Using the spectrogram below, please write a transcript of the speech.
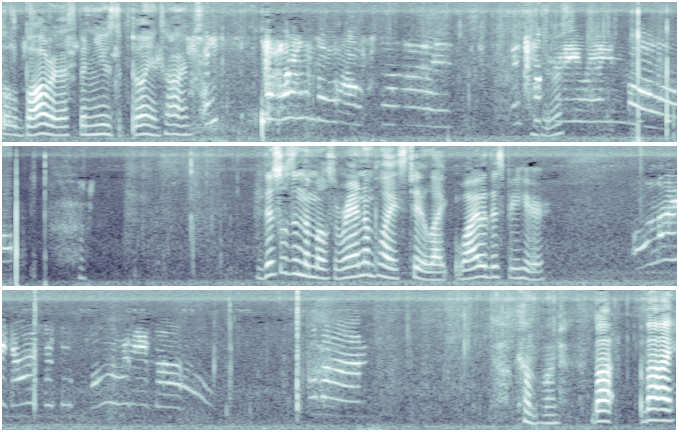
little bobber that's been used a billion times. It's the rainbow outside. It's a pretty rainbow. This was in the most random place too. Like, why would this be here? Oh my gosh, it's a full rainbow. Hold on. Oh, come on. Bye. Bye.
